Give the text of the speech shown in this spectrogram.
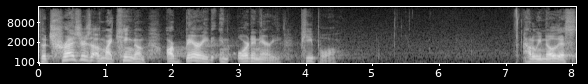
the treasures of my kingdom are buried in ordinary people. How do we know this?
